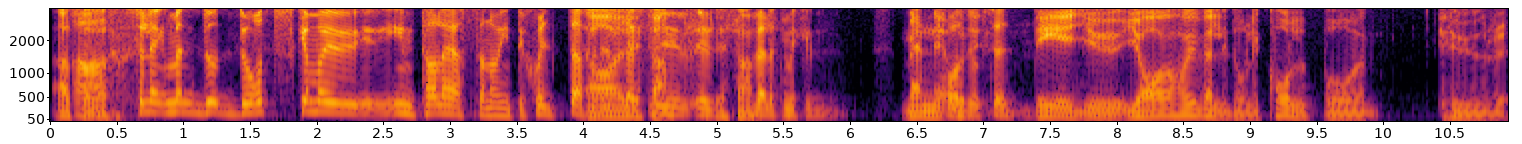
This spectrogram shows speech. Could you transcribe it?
Alltså, ja, så länge, men då, då ska man ju intala hästarna och inte skita, för Ja, det släpper ju det är ut väldigt mycket Men det, Koldioxid. det är ju, jag har ju väldigt dålig koll på hur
